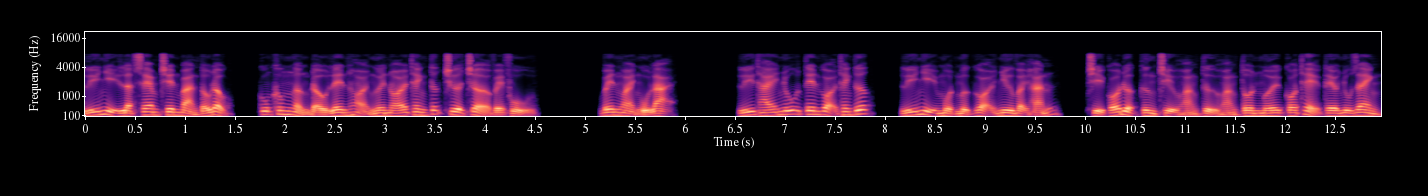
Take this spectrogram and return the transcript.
Lý Nhị lật xem trên bàn tấu độc, cũng không ngẩng đầu lên hỏi ngươi nói thanh tức chưa trở về phủ. Bên ngoài ngủ lại. Lý Thái Nhũ tên gọi thanh tước, Lý Nhị một mực gọi như vậy hắn, chỉ có được cưng chịu hoàng tử hoàng tôn mới có thể kêu nhũ danh.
